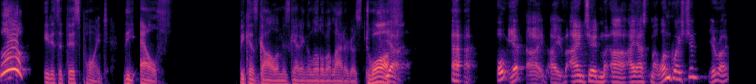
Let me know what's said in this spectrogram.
It is at this point the elf, because Gollum is getting a little bit louder, goes, Dwarf. Yeah. Uh, oh, yep. I, I've answered. My, uh, I asked my one question. You're right.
